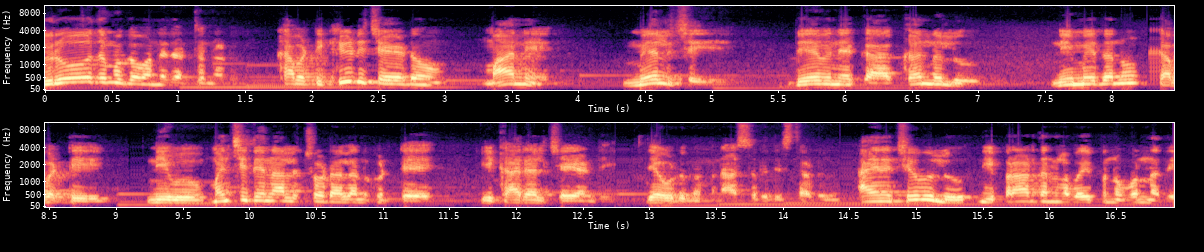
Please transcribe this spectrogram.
విరోధముగా ఉన్నది అంటున్నాడు. కాబట్టి కీడు చేయడం మాని మేలు చెయ్యి దేవుని యొక్క కన్నులు నీ మీదను కాబట్టి నీవు మంచి దినాలు చూడాలనుకుంటే ఈ కార్యాలు చేయండి. దేవుడు మిమ్మల్ని ఆశీర్వదిస్తాడు. ఆయన చెవులు నీ ప్రార్థనల వైపున ఉన్నది.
